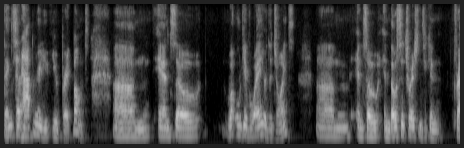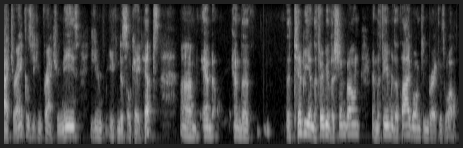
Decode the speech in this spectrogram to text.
things that happen are you, you break bones. Um, and so what will give way are the joints. Um, and so in those situations, you can fracture ankles, you can fracture knees, you can you can dislocate hips, um, and and the the tibia and the fibula, the shin bone, and the femur, the thigh bone can break as well.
